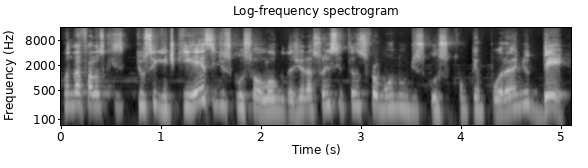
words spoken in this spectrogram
Quando ela fala que, que o seguinte, que esse discurso ao longo das gerações se transformou num discurso contemporâneo de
